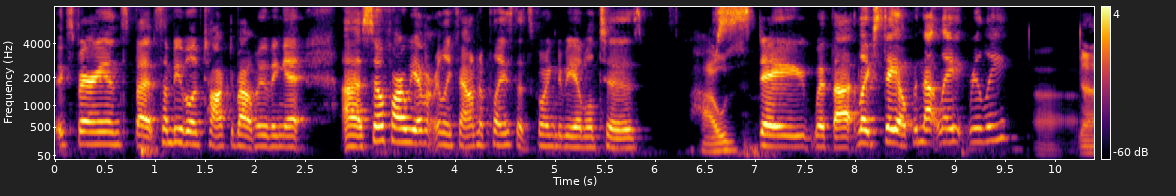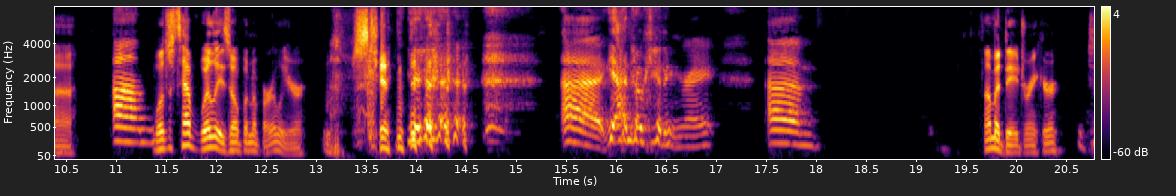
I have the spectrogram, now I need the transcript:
experience, but some people have talked about moving it. Uh, so far, we haven't really found a place that's going to be able to House. stay with that, like stay open that late. Really. Uh, Um, we'll just have Willie's open up earlier. just kidding. uh, yeah, no kidding, right? Um, I'm a day drinker.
